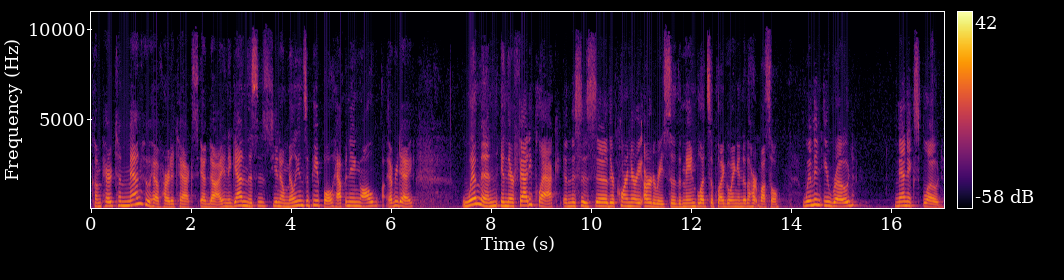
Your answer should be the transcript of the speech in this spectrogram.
compared to men who have heart attacks and die, and again, this is, you know, millions of people happening all every day, Women in their fatty plaque, and this is uh, their coronary arteries, so the main blood supply going into the heart muscle, women erode, men explode.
